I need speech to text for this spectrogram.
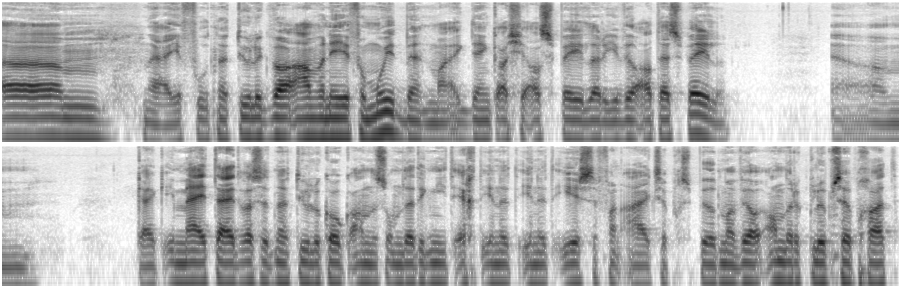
Um, nou ja, je voelt natuurlijk wel aan wanneer je vermoeid bent. Maar ik denk als je als speler, je wil altijd spelen. Um, Kijk, in mijn tijd was het natuurlijk ook anders, omdat ik niet echt in het, in het eerste van Ajax heb gespeeld, maar wel andere clubs heb gehad,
